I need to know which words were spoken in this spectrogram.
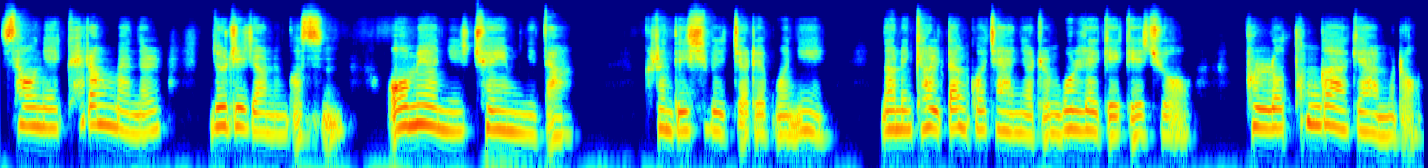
성의 쾌락만을 누리려는 것은 엄연히 죄입니다. 그런데 21절에 보니 너는 결단코 자녀를 몰래에게 주어 불로 통과하게 하므로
